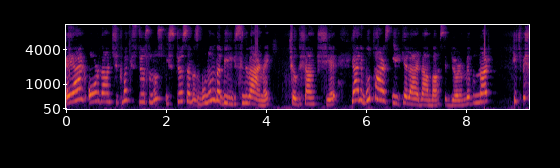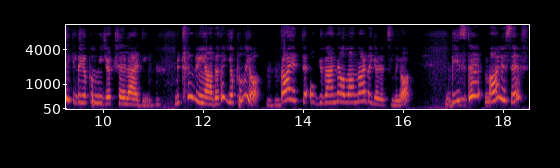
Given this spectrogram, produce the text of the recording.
Eğer oradan çıkmak istiyorsunuz, istiyorsanız bunun da bilgisini vermek çalışan kişiye. Yani bu tarz ilkelerden bahsediyorum ve bunlar hiçbir şekilde yapılmayacak şeyler değil. Bütün dünyada da yapılıyor. Gayet de o güvenli alanlar da yaratılıyor. Bizde maalesef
